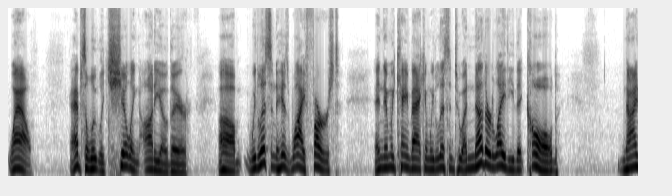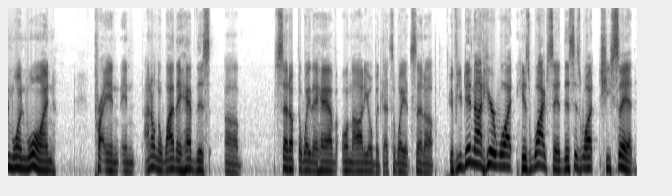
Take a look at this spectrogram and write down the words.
wow, absolutely chilling audio there. Um, we listened to his wife first, and then we came back and we listened to another lady that called nine one one. And and I don't know why they have this uh, set up the way they have on the audio, but that's the way it's set up. If you did not hear what his wife said, this is what she said.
